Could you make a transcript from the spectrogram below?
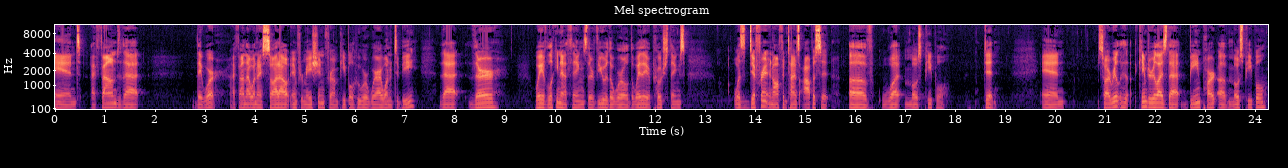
And I found that they were. I found that when I sought out information from people who were where I wanted to be, that their way of looking at things, their view of the world, the way they approach things was different and oftentimes opposite of what most people did. And so I really came to realize that being part of most people,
